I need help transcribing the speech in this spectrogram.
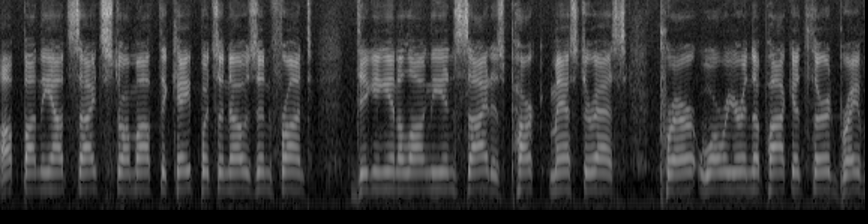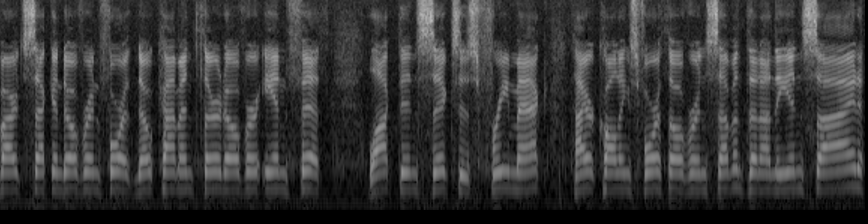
Up on the outside. Storm off the Cape, puts a nose in front. Digging in along the inside is Park Master S. Prayer Warrior in the pocket, third. Brave Art second over in fourth. No comment, third over in fifth. Locked in six is Free Mac. Higher Callings fourth over in seventh. Then on the inside,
